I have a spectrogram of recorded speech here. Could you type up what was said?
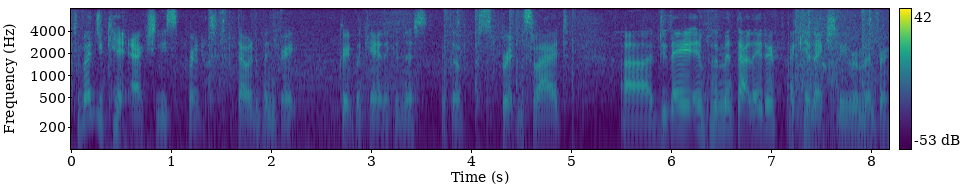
Too bad you can't actually sprint. That would have been great. Great mechanic in this. Like a sprint and slide. Uh, do they implement that later? I can't actually remember.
